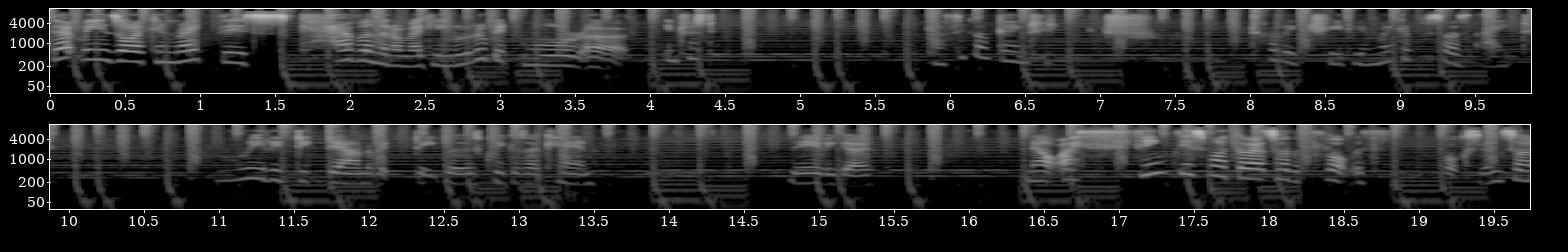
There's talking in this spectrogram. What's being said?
that means I can make this cavern that I'm making a little bit more uh, interesting. I think I'm going to totally cheat here, make it for size 8. Really dig down a bit deeper as quick as I can. There we go. Now I think this might go outside the plot with voxeling, so I,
